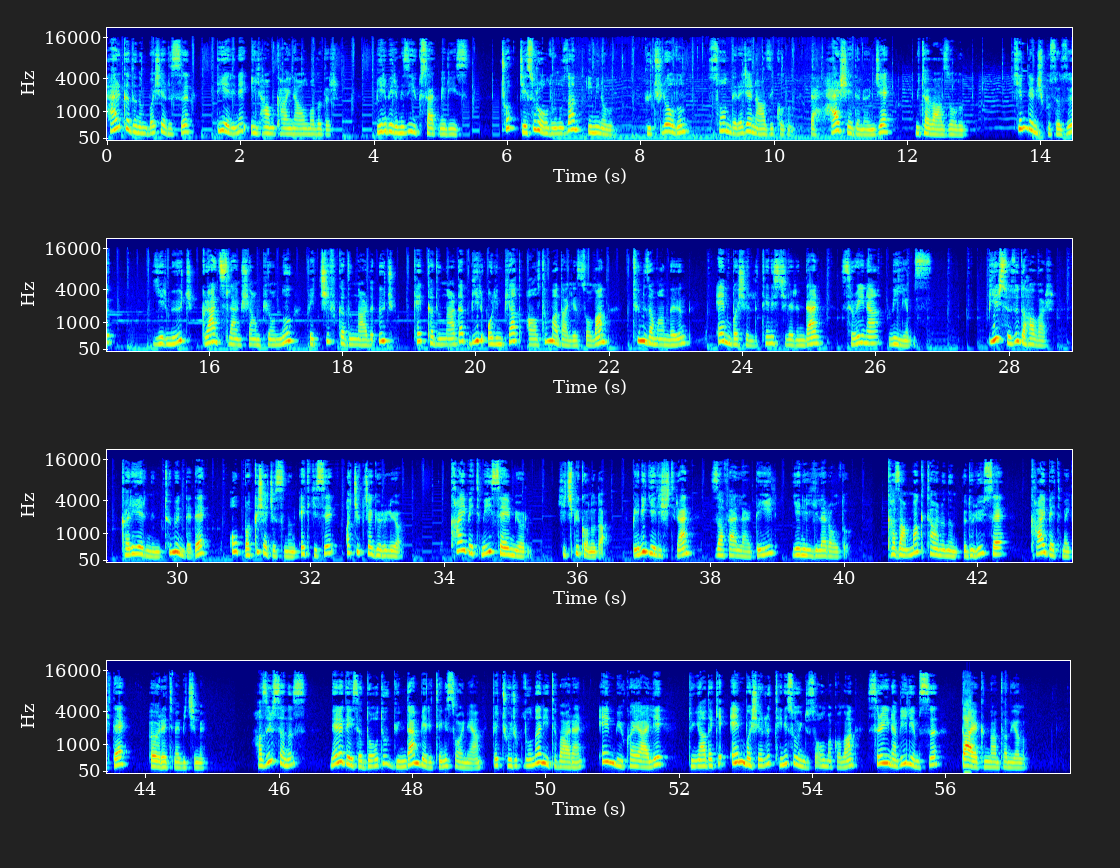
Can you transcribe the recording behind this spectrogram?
Her kadının başarısı diğerine ilham kaynağı olmalıdır. Birbirimizi yükseltmeliyiz. Çok cesur olduğunuzdan emin olun. Güçlü olun, son derece nazik olun ve her şeyden önce mütevazı olun. Kim demiş bu sözü? 23 Grand Slam şampiyonluğu ve çift kadınlarda 3, tek kadınlarda 1 olimpiyat altın madalyası olan tüm zamanların en başarılı tenisçilerinden Serena Williams. Bir sözü daha var. Kariyerinin tümünde de o bakış açısının etkisi açıkça görülüyor. Kaybetmeyi sevmiyorum. Hiçbir konuda. Beni geliştiren zaferler değil, yenilgiler oldu. Kazanmak Tanrı'nın ödülü ise kaybetmek de öğretme biçimi. Hazırsanız neredeyse doğduğu günden beri tenis oynayan ve çocukluğundan itibaren en büyük hayali dünyadaki en başarılı tenis oyuncusu olmak olan Serena Williams'ı daha yakından tanıyalım.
